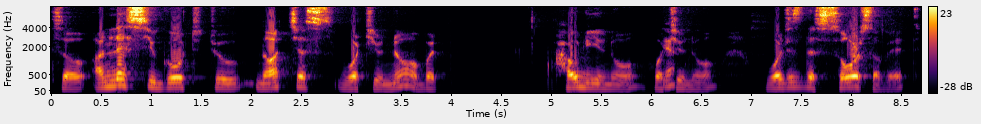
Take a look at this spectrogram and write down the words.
So unless you go t- to not just what you know, but how do you know what Yeah. you know? What is the source of it?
